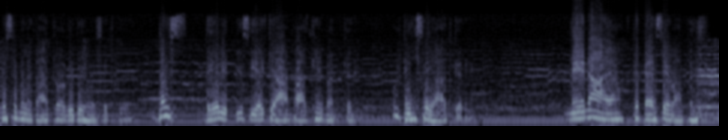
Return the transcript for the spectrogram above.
ویسے ملاقات تو ابھی بھی ہو سکتی ہے بس دیر اتنی سی ہے کہ آپ آنکھیں بند کریں اور دل سے یاد کریں میں نہ آیا تو پیسے واپس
